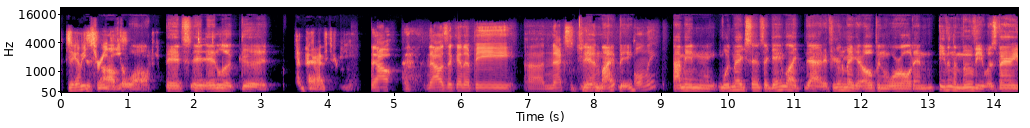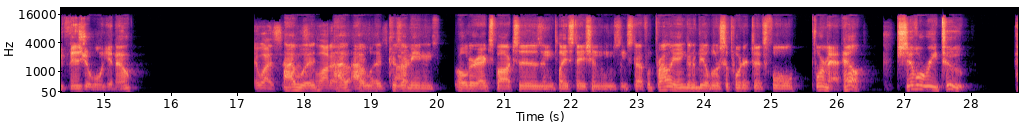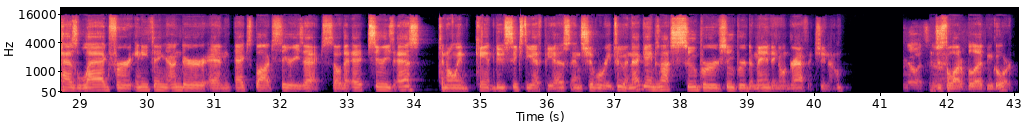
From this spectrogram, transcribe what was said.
Is it gonna be just three off the wall. It's it, it looked good. I better have three D. Now, now is it going to be uh, next gen? It gen might be. only? I mean, would make sense. A game like that, if you're going to make it open world, and even the movie was very visual, you know. It was. It I was would. A lot of. I, I would because I mean, older Xboxes and PlayStations and stuff will probably ain't going to be able to support it to its full format. Hell, Chivalry Two has lag for anything under an Xbox Series X. So the X- Series S can only can't do 60 FPS and Chivalry 2 and that game's not super super demanding on graphics, you know. no, it's not. Just a lot of blood and gore.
